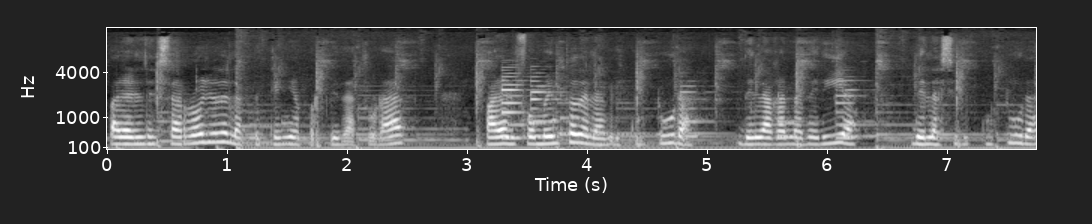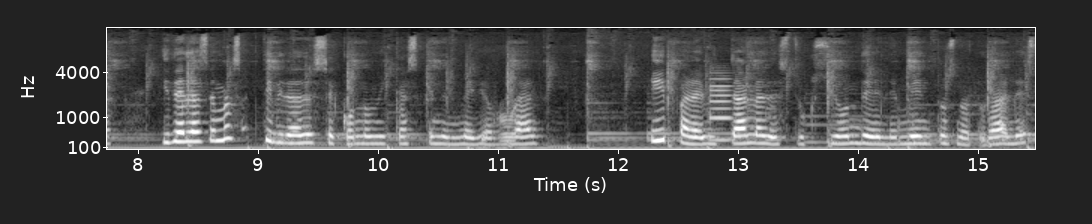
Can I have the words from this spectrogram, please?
para el desarrollo de la pequeña propiedad rural, para el fomento de la agricultura, de la ganadería, de la silvicultura y de las demás actividades económicas en el medio rural, y para evitar la destrucción de elementos naturales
